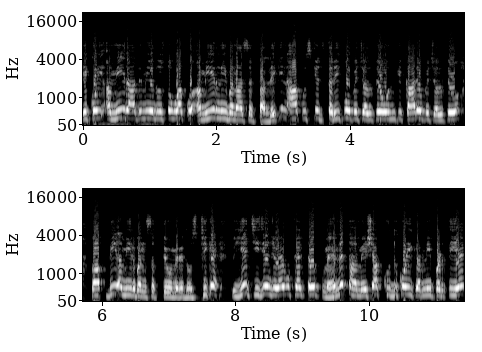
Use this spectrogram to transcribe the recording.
एक कोई अमीर आदमी है दोस्तों, वो आपको अमीर नहीं बना सकता, लेकिन आप उसके तरीकों पे चलते हो, उनके कार्यों पे चलते हो तो आप भी अमीर बन सकते हो मेरे दोस्त, ठीक है? तो ये चीज़ें जो है वो फैक्टर मेहनत हमेशा खुद को ही करनी पड़ती है,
